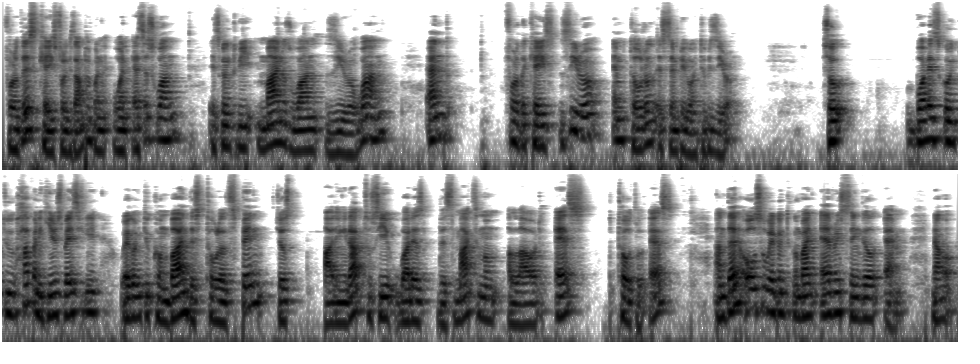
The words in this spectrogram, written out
for this case, for example, when, when S is one, is going to be minus one, zero, one. And for the case zero, M total is simply going to be zero. So what is going to happen here is basically we're going to combine this total spin, just adding it up to see what is this maximum allowed S, total S. And then also we're going to combine every single M. Now,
